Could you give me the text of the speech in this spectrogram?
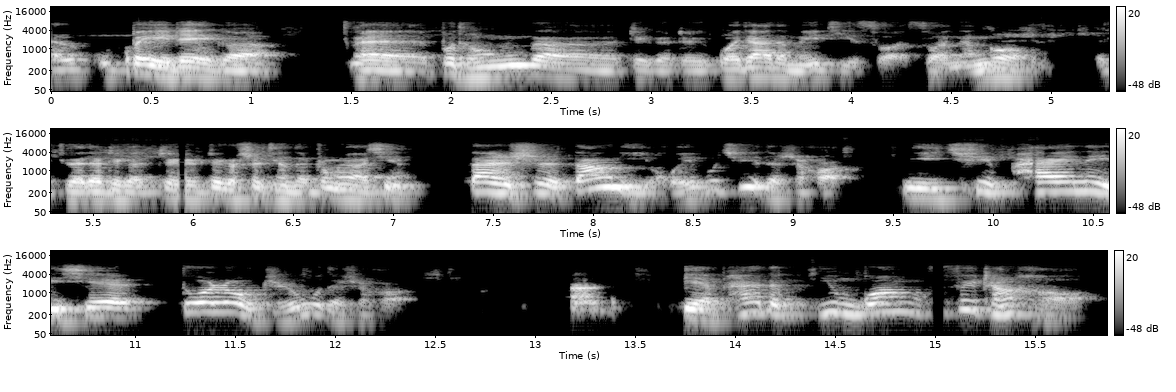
呃，被这个呃不同的这个这个国家的媒体所所能够觉得这个这个这个事情的重要性。但是当你回不去的时候，你去拍那些多肉植物的时候，也拍的用光非常好，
